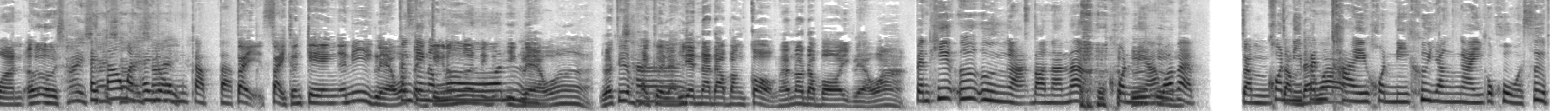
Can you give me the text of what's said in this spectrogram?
วลเออเออใช่ใช่ไอ้เต้าใช่มัธยมใช่กับแบบใส่ใส่กางเกงอันนี้อีกแล้วว่ากางเกใส่งกางเกงน้ำเงินอีกน้ำเงินอีกแล้วว่าแล้วที่สำคัญใช่คืออะไรเรียนนาดาวบางกอกนะนอดบออีกแล้วว่าเป็นที่อื้ออึงอะ ตอนนั้นอะ คนเนี้ยอื้ออึงว่าแบบจำคนนี้จำได้เป็นว่าใครคนนี้คือยังไงโอ้โหสืบ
